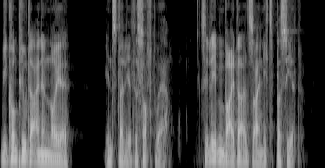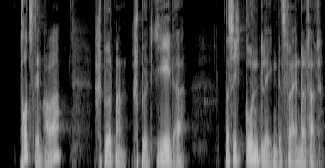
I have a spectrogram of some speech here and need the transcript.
wie Computer eine neue installierte Software. Sie leben weiter, als sei nichts passiert. Trotzdem aber spürt man, spürt jeder, dass sich Grundlegendes verändert hat.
